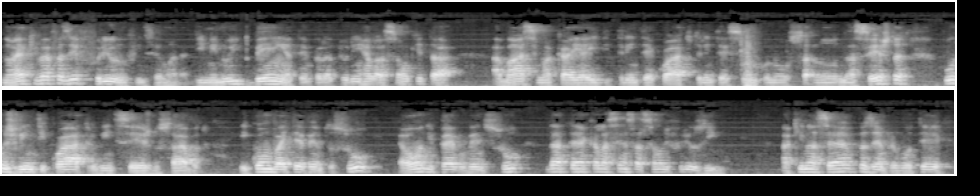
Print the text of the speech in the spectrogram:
não é que vai fazer frio no fim de semana, diminui bem a temperatura em relação ao que está. A máxima cai aí de 34, 35 no, no, na sexta, para uns 24, 26 no sábado. E como vai ter vento sul, aonde pega o vento sul, dá até aquela sensação de friozinho. Aqui na Serra, por exemplo, eu vou ter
